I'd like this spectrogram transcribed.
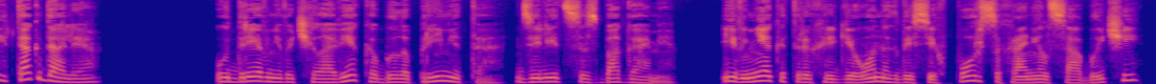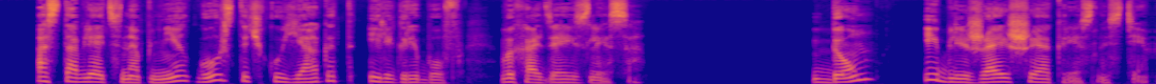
и так далее. У древнего человека было принято делиться с богами, и в некоторых регионах до сих пор сохранился обычай оставлять на пне горсточку ягод или грибов, выходя из леса. Дом и ближайшие окрестности.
